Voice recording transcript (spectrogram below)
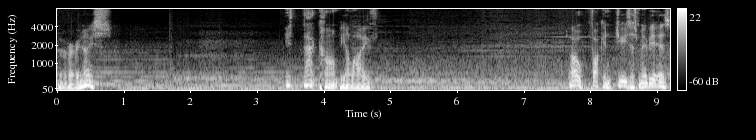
Very nice. It, that can't be alive. Oh, fucking Jesus, maybe it is.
